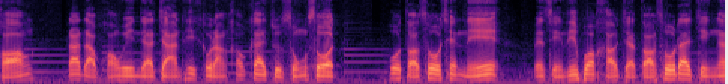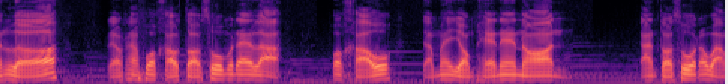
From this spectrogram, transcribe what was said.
ของระดับของวิญญาจารย์ที่กำลังเข้าใกล้จุดสูงสุดผู้ต่อสู้เช่นนี้ เป็นสิ่งที่พวกเขาจะต่อสู้ได้จริงงั้นเหรอ แล้วถ้าพวกเขาต่อสู้ไม่ได้ล่ะ พวกเขาจะไม่ยอมแพ้แน่นอน การต่อสู้ระหว่าง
